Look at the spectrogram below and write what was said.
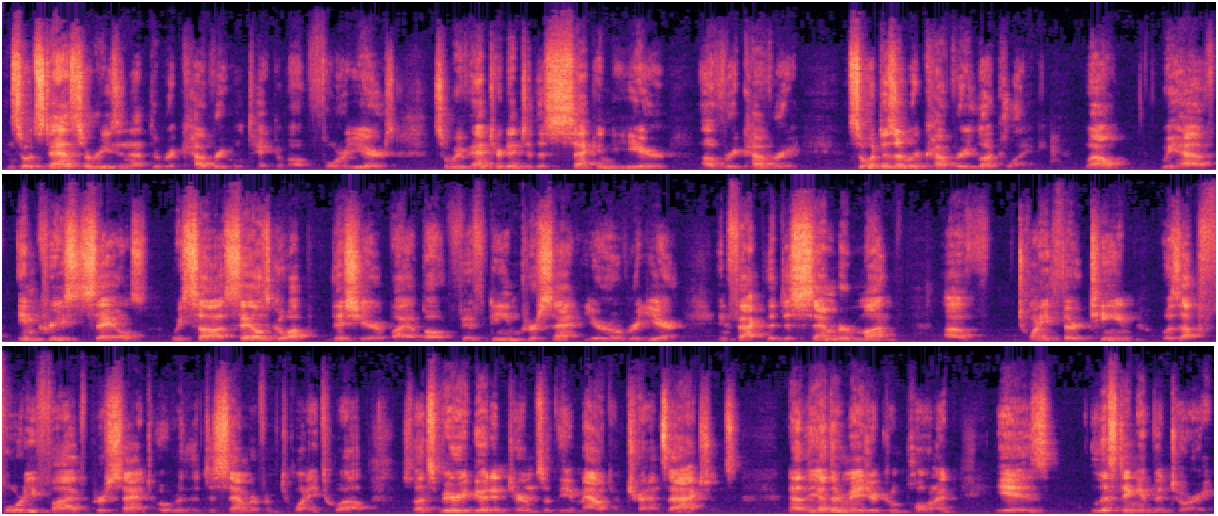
and so it stands to reason that the recovery will take about four years. So we've entered into the second year of recovery. So what does a recovery look like? Well, we have increased sales. We saw sales go up this year by about 15% year over year. In fact, the December month of 2013 was up 45% over the December from 2012. So that's very good in terms of the amount of transactions. Now the other major component is listing inventory.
